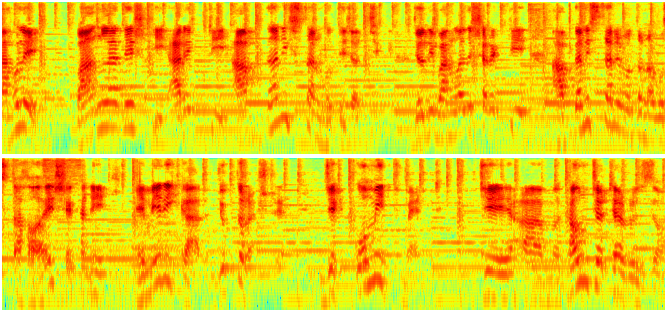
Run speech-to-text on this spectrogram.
তাহলে বাংলাদেশ কি আরেকটি আফগানিস্তান হতে যাচ্ছে যদি বাংলাদেশের একটি আফগানিস্তানের মতন অবস্থা হয় সেখানে আমেরিকার যুক্তরাষ্ট্রের যে কমিটমেন্ট যে কাউন্টার টেররিজম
